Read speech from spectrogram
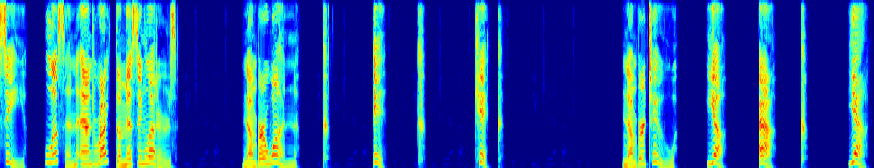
C. Listen and write the missing letters. Number 1. K. I. K. Kick. Number 2. Y. A. K. Yak.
